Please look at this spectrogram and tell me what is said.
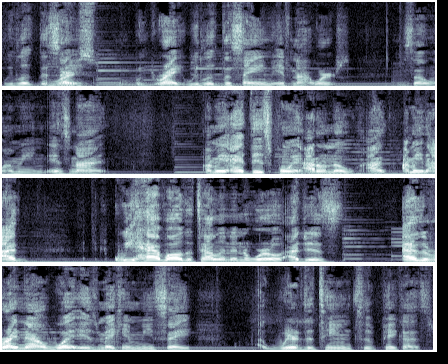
We look the Worse. same. We- right, we look the same, if not worse. Mm. So I mean, it's not. I mean, at this point, I don't know. I I mean, I we have all the talent in the world. I just, as of right now, what is making me say we're the team to pick us?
